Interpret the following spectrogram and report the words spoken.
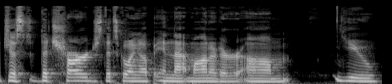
just the charge that's going up in that monitor, um, you,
